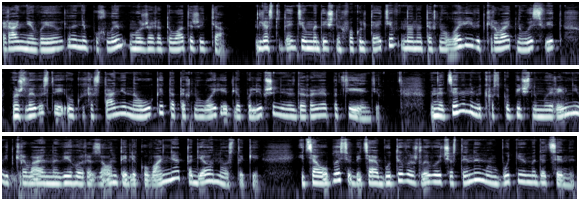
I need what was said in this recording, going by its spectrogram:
раннє виявлення пухлин може рятувати життя. Для студентів медичних факультетів нанотехнології відкривають новий світ можливостей у використанні науки та технологій для поліпшення здоров'я пацієнтів. Медицина на мікроскопічному рівні відкриває нові горизонти лікування та діагностики, і ця область обіцяє бути важливою частиною майбутньої медицини.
